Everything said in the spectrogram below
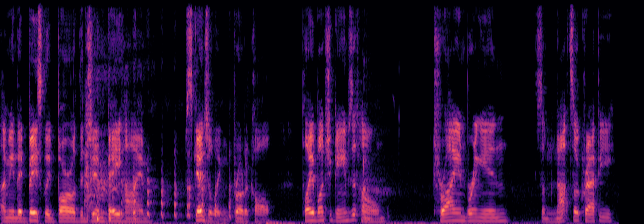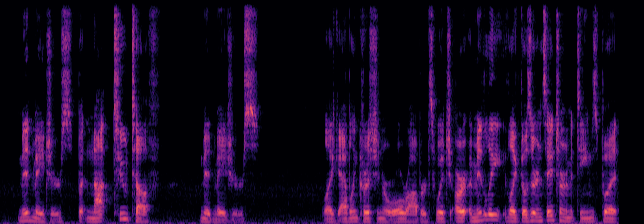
I mean they basically borrowed the Jim Boeheim scheduling protocol. Play a bunch of games at home, try and bring in some not so crappy mid majors, but not too tough mid majors, like Abilene Christian or Oral Roberts, which are admittedly like those are in-state tournament teams, but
